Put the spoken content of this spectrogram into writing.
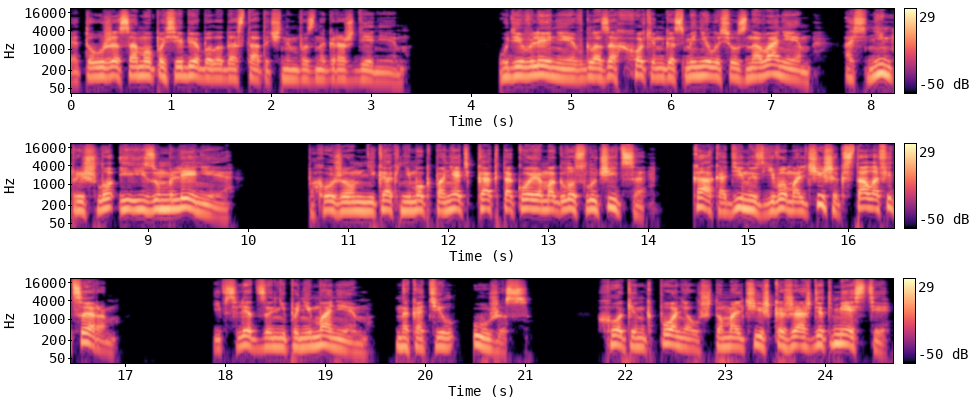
Это уже само по себе было достаточным вознаграждением. Удивление в глазах Хокинга сменилось узнаванием, а с ним пришло и изумление. Похоже, он никак не мог понять, как такое могло случиться, как один из его мальчишек стал офицером. И вслед за непониманием накатил ужас. Хокинг понял, что мальчишка жаждет мести.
